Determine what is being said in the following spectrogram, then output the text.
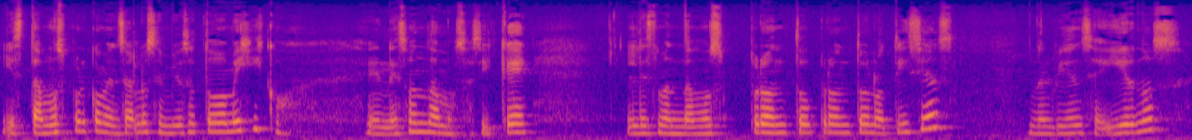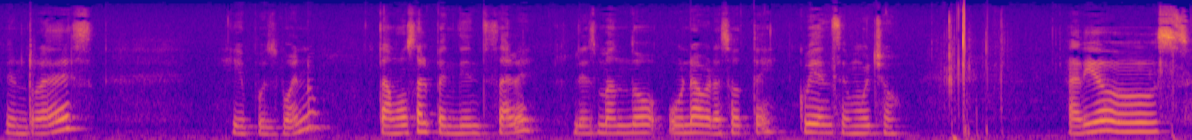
y estamos por comenzar los envíos a todo México en eso andamos. Así que les mandamos pronto, pronto noticias. No olviden seguirnos en redes. Y pues bueno, estamos al pendiente, ¿sale? Les mando un abrazote. Cuídense mucho. Adiós.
